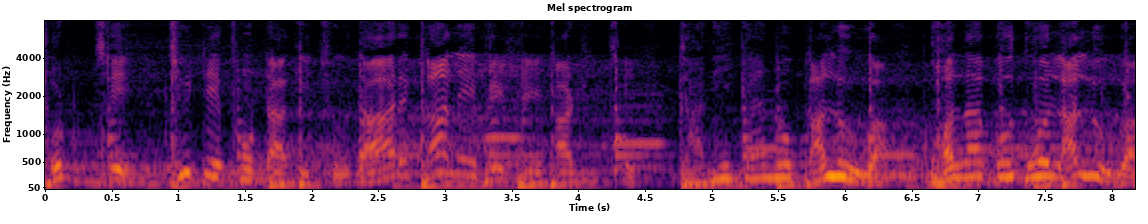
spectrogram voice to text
ঘটছে, ছিটে ফোঁটা কিছু তার কানে ভেসে আসছে। জানি কেন কালুয়া, ধলা বুধ লালুয়া,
